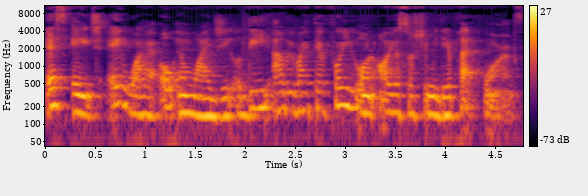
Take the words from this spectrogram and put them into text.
S H A Y O M Y G O D. I'll be right there for you on all your social media platforms.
